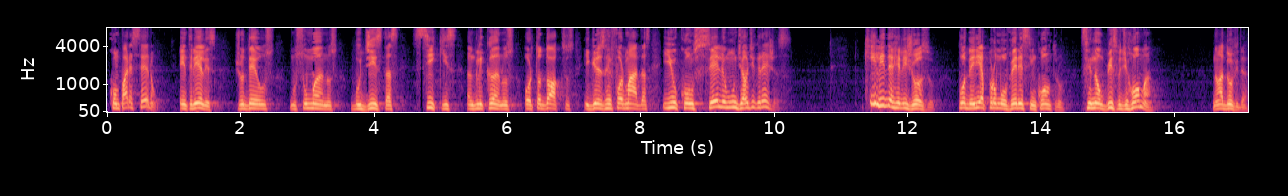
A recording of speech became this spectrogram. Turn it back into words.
compareceram, entre eles judeus, muçulmanos, budistas, sikhs, anglicanos, ortodoxos, igrejas reformadas e o Conselho Mundial de Igrejas. Que líder religioso poderia promover esse encontro, se não o bispo de Roma? Não há dúvida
